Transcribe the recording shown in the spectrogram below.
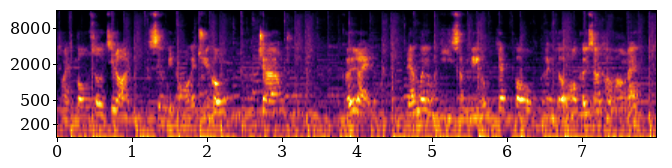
同埋步數之內消滅我嘅主攻將。舉例，你可唔可以用二十秒一步令到我舉手投降呢？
